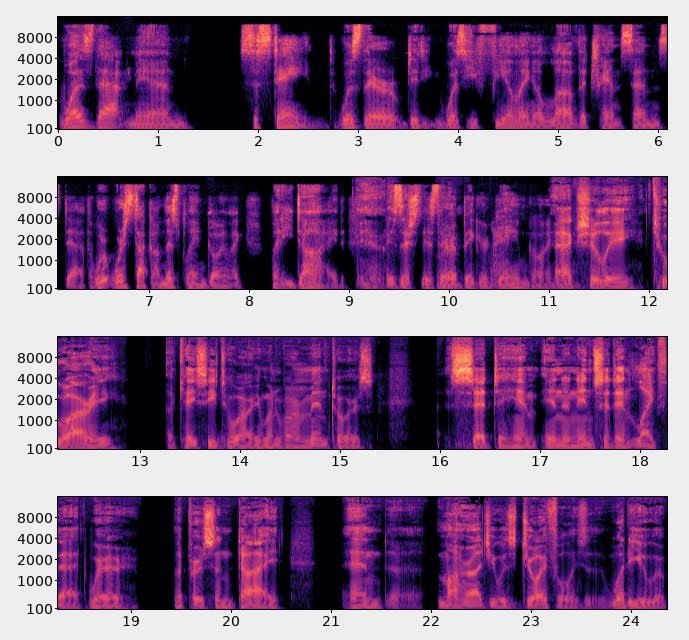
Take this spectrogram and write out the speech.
was that man sustained? Was there? Did he? Was he feeling a love that transcends death? We're we're stuck on this plane, going like, but he died. Yeah. Is there is there a bigger game going? on? Actually, Tewari, uh, KC Tewari, one of our mentors, said to him in an incident like that where the person died, and uh, Maharaji was joyful. He said, What are you, a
